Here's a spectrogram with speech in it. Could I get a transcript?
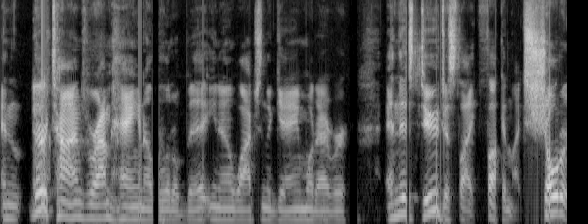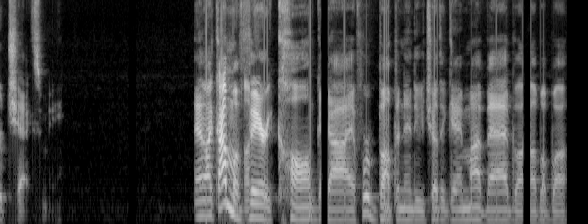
And there are times where I'm hanging a little bit, you know, watching the game, whatever. And this dude just like fucking like shoulder checks me. And like I'm a very calm guy. If we're bumping into each other, game, my bad, blah blah blah.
